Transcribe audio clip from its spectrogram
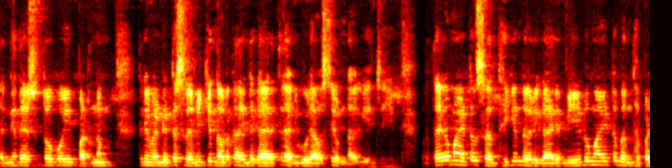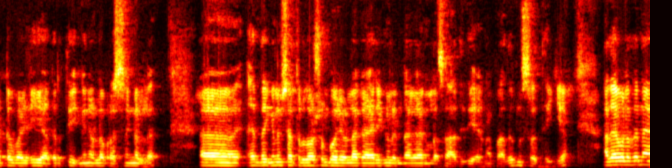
അന്യദേശത്തോ പോയി പഠനത്തിന് വേണ്ടിയിട്ട് ശ്രമിക്കുന്നവർക്ക് അതിന്റെ കാര്യത്തിൽ അനുകൂലാവസ്ഥ ഉണ്ടാകുകയും ചെയ്യും. പ്രത്യേകമായിട്ട് ശ്രദ്ധിക്കേണ്ട ഒരു കാര്യം വീടുമായിട്ട് ബന്ധപ്പെട്ട് വഴി അതിർത്തി ഇങ്ങനെയുള്ള പ്രശ്നങ്ങളിൽ എന്തെങ്കിലും ശത്രുദോഷം പോലെയുള്ള കാര്യങ്ങൾ ഉണ്ടാകാനുള്ള സാധ്യതയാണ്. അപ്പോൾ അതൊന്ന് ശ്രദ്ധിക്കുക. അതേപോലെ തന്നെ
